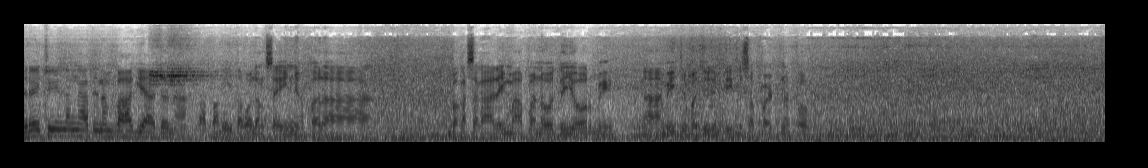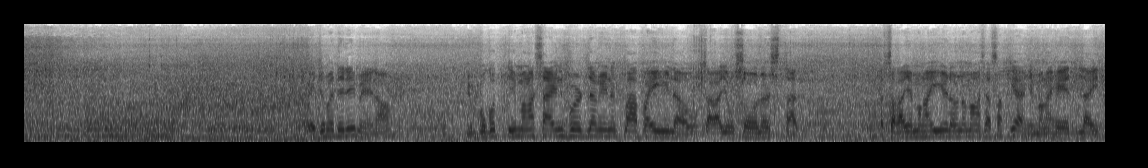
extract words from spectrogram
Diretsuhin lang natin ang bahagya doon ha. Papakita ko lang sa inyo para baka sakaling mapanood ni Yorme na medyo madilim dito sa part na to. Medyo madilim eh, no? Yung bukod, yung mga signboard lang yung nagpapailaw, saka yung solar stat. At saka yung mga ilaw ng mga sasakyan, yung mga headlight.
